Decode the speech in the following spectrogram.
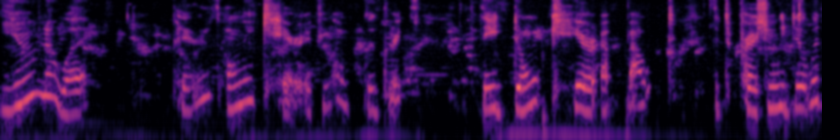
You know what? Parents only care if you have good grades. They don't care about the depression we deal with,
